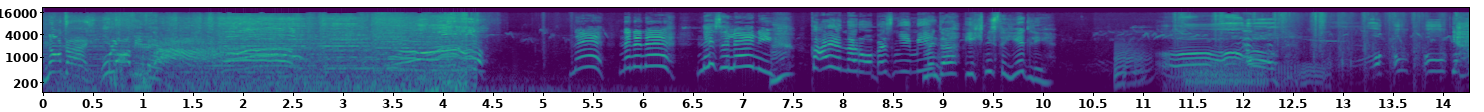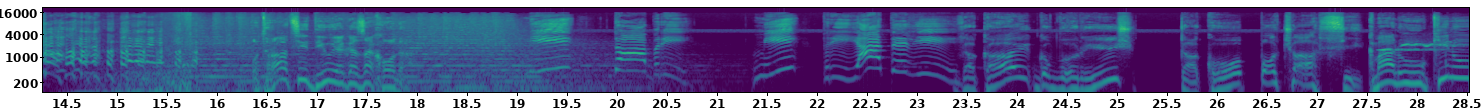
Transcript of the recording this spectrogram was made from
No, daj, ulovi me! Ne, ne, ne, ne, ne zelenih. Kaj je narobe z njimi? Menda jih niste jedli. Otroci divjega zahoda. Zakaj govoriš tako počasi? Kmalu v kinu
